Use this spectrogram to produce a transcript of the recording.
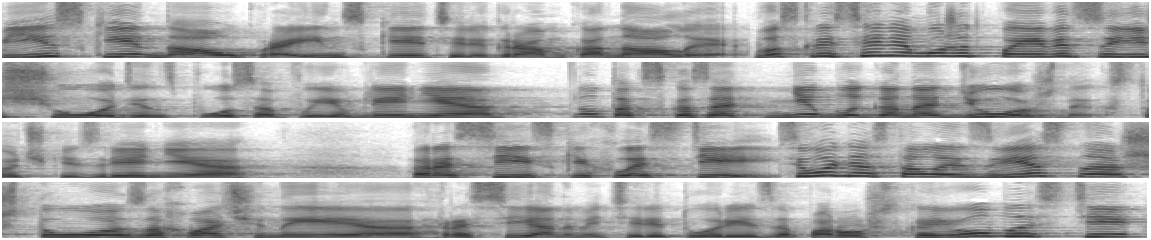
подписки на украинские телеграм-каналы. В воскресенье может появиться еще один способ выявления, ну так сказать, неблагонадежных с точки зрения российских властей. Сегодня стало известно, что захваченные россиянами территории Запорожской области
